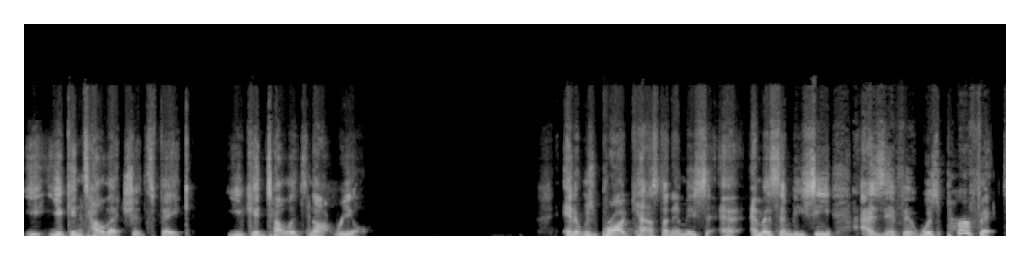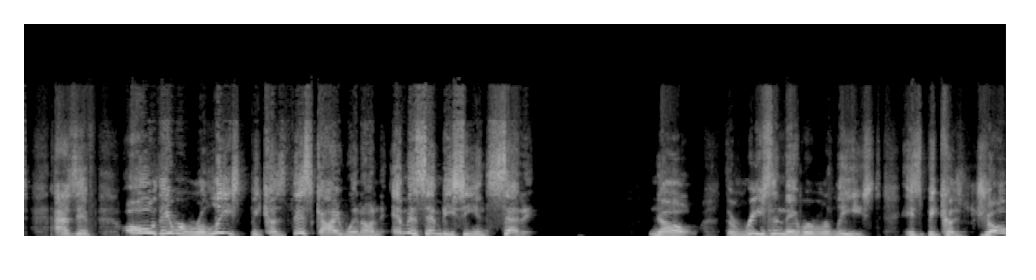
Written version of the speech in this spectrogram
y- you can tell that shit's fake. You can tell it's not real. And it was broadcast on MSNBC, eh, MSNBC as if it was perfect, as if, oh, they were released because this guy went on MSNBC and said it. No, the reason they were released is because Joe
